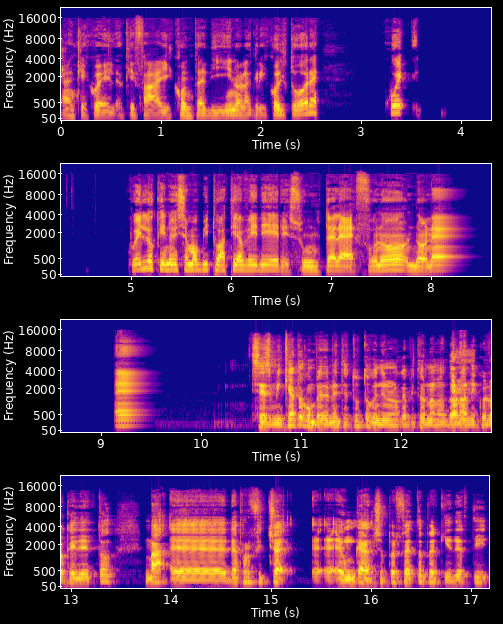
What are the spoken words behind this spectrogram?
anche quello che fa il contadino, l'agricoltore, que- quello che noi siamo abituati a vedere su un telefono non è, è Si è smicchiato completamente tutto, quindi non ho capito una madonna di quello che hai detto, ma eh, ne approfi- cioè, è un gancio perfetto per chiederti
